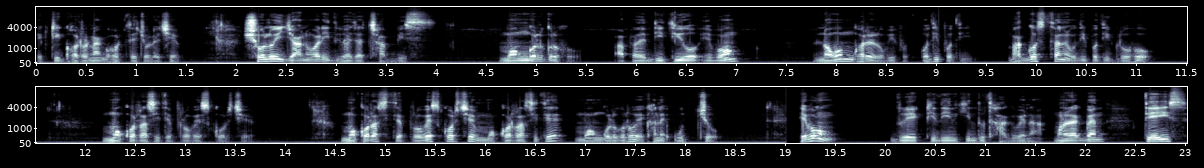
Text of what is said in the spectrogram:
একটি ঘটনা ঘটতে চলেছে, ষোলোই জানুয়ারি দু হাজার ছাব্বিশ, মঙ্গল গ্রহ আপনাদের দ্বিতীয় এবং নবম ঘরের অধিপ- অধিপতি ভাগ্যস্থানের অধিপতি গ্রহ মকর রাশিতে প্রবেশ করছে। মকর রাশিতে প্রবেশ করছে, মকর রাশিতে মঙ্গল গ্রহ এখানে উচ্চ। এবং দু একটি দিন কিন্তু থাকবে না। মনে রাখবেন, তেইশ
